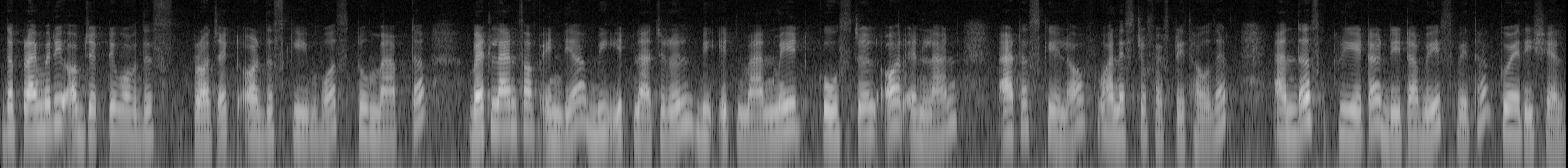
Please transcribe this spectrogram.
The primary objective of this project or the scheme was to map the wetlands of India be it natural, be it man-made, coastal or inland at a scale of 1 is to 50,000 and thus create a database with a query shell.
